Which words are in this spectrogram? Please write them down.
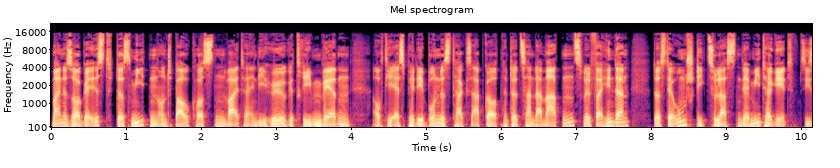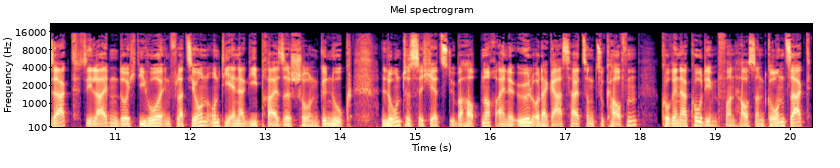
Meine Sorge ist, dass Mieten und Baukosten weiter in die Höhe getrieben werden. Auch die SPD-Bundestagsabgeordnete Zander Martens will verhindern, dass der Umstieg zulasten der Mieter geht. Sie sagt, sie leiden durch die hohe Inflation und die Energiepreise schon genug. Lohnt es sich jetzt überhaupt noch, eine Öl- oder Gasheizung zu kaufen? Corinna Kodim von Haus und Grund sagt,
